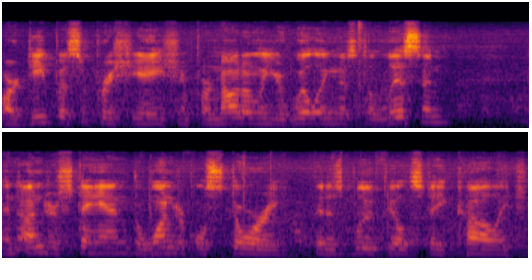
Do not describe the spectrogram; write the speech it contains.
our deepest appreciation for not only your willingness to listen and understand the wonderful story that is Bluefield State College,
